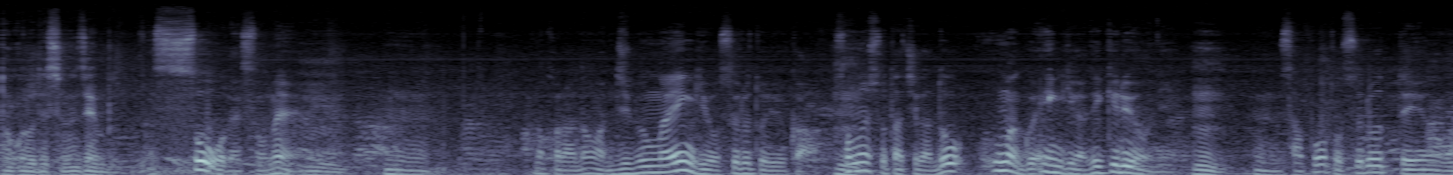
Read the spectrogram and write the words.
どころですよね全部、そうですよね、うん、だからだから自分が演技をするというか、その人たちがどううまく演技ができるように、うん。うん、サポートするっていうのが、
